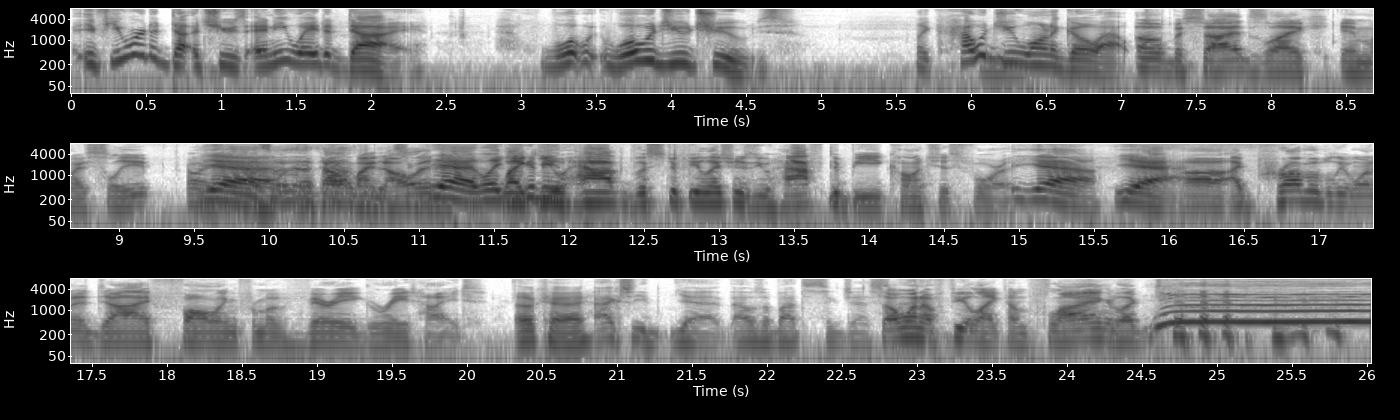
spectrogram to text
If you were to di- choose any way to die, what w- what would you choose? Like, how would you want to go out? Oh, besides like in my sleep Oh, Yeah. That's that's- without that's my knowledge. Yeah, like, like you you, be. have the stipulation is you have to be conscious for it. yeah. Yeah. Uh, I probably want to die falling from a very great height. okay. Actually, yeah, I was about to suggest. So I want to feel like I'm flying or like.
